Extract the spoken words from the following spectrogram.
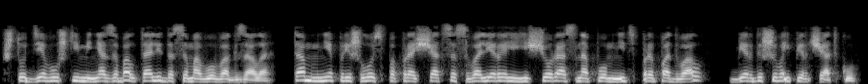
что девушки меня заболтали до самого вокзала. Там мне пришлось попрощаться с Валерой и еще раз напомнить про подвал, Бердышева и перчатку.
